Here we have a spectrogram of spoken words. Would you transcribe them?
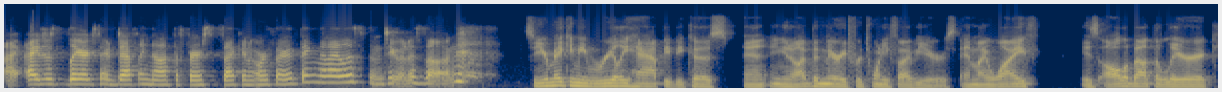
I, I just lyrics are definitely not the first, second, or third thing that I listen to in a song. So you're making me really happy because, and, and, you know, I've been married for 25 years, and my wife is all about the lyric.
